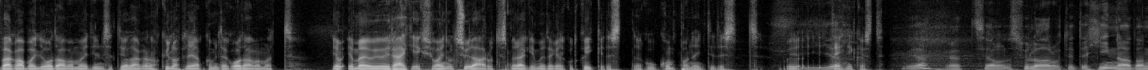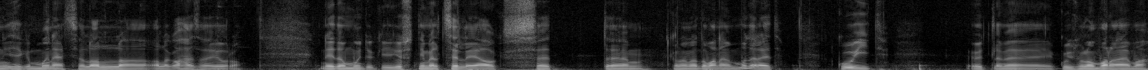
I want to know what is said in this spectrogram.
väga palju odavamaid ilmselt ei ole, aga noh, küllap leiab ka midagi odavamat ja, ja me ju ei räägi, eks ju, ainult sülearvutist, me räägime tegelikult kõikidest nagu komponentidest või ja, tehnikast. jah, et seal sülearvutite hinnad on isegi mõned seal alla, alla kahesaja euro. Need on muidugi just nimelt selle jaoks, et ähm, kuna nad on vanemad mudeleid, kuid ütleme, kui sul on vanaema,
